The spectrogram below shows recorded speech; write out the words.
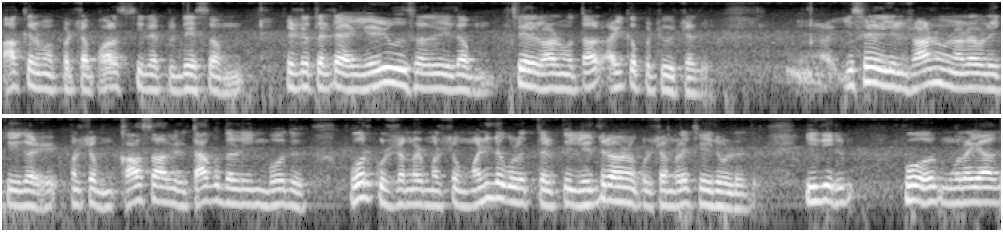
ஆக்கிரமிக்கப்பட்ட பாலஸ்தீன பிரதேசம் கிட்டத்தட்ட எழுபது சதவீதம் இஸ்ரேல் இராணுவத்தால் அழிக்கப்பட்டுவிட்டது. இஸ்ரேலின் இராணுவ நடவடிக்கைகள் மற்றும் காசாவில் தாக்குதலின் போது போர்க்குற்றங்கள் மற்றும் மனித குலத்திற்கு எதிரான குற்றங்களை செய்துள்ளது. இதில் போர் முறையாக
